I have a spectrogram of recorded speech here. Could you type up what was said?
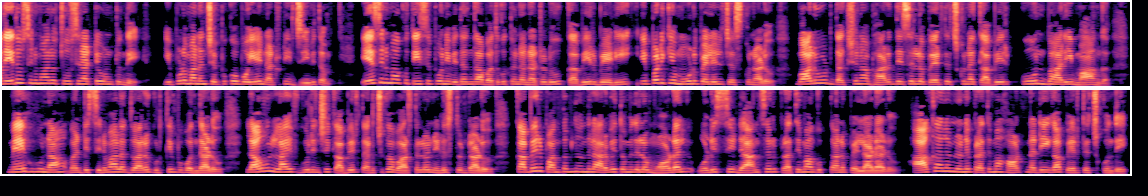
అదేదో సినిమాలో చూసినట్టే ఉంటుంది. ఇప్పుడు మనం చెప్పుకోబోయే నటుడి జీవితం. ఏ సినిమాకు తీసిపోని విధంగా బతుకుతున్న నటుడు కబీర్ బేడి ఇప్పటికే మూడు పెళ్ళిళ్ళు చేసుకున్నాడు. బాలీవుడ్ దక్షిణ భారతదేశంలో పేరు తెచ్చుకున్న కబీర్ కూన్ భారీ మాంగ్ మేహూనా వంటి సినిమాల ద్వారా గుర్తింపు పొందాడు. లవ్ లైఫ్ గురించి కబీర్ తరచుగా వార్తల్లో నిలుస్తుంటాడు. కబీర్ పంతొమ్మిది వందల అరవై తొమ్మిదిలో మోడల్ ఒడిస్సీ డాన్సర్ ప్రతిమా గుప్తాను పెళ్ళాడాడు. ఆ కాలంలోనే ప్రతిమ హాట్ నటిగా పేరు తెచ్చుకుంది.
